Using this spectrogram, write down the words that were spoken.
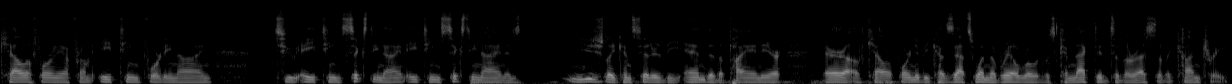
California from 1849 to 1869. 1869 is usually considered the end of the pioneer era of California because that's when the railroad was connected to the rest of the country.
